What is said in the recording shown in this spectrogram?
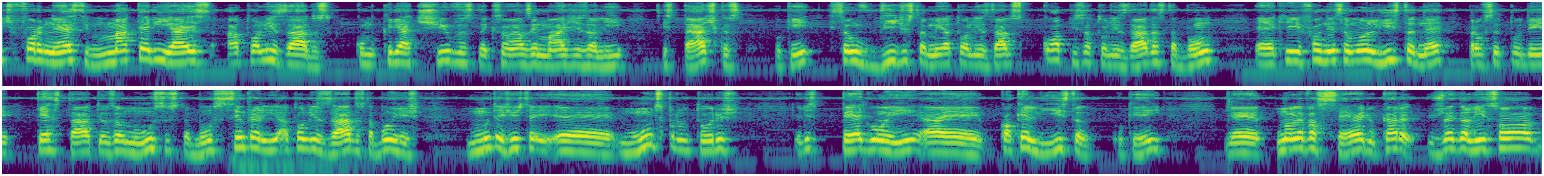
te fornece materiais atualizados, como criativos, né, que são as imagens ali estáticas, ok? São vídeos também atualizados, cópias atualizadas, tá bom? É, que forneça uma lista, né, para você poder testar teus anúncios, tá bom? Sempre ali atualizados, tá bom, gente? Muita gente, é, muitos produtores, eles pegam aí é, qualquer lista, ok? É, não leva a sério, cara, joga ali só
